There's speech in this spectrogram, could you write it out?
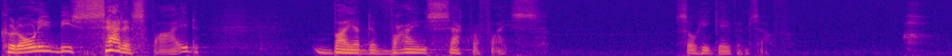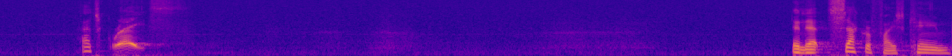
could only be satisfied by a divine sacrifice. So he gave himself. Oh, that's grace. And that sacrifice came,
